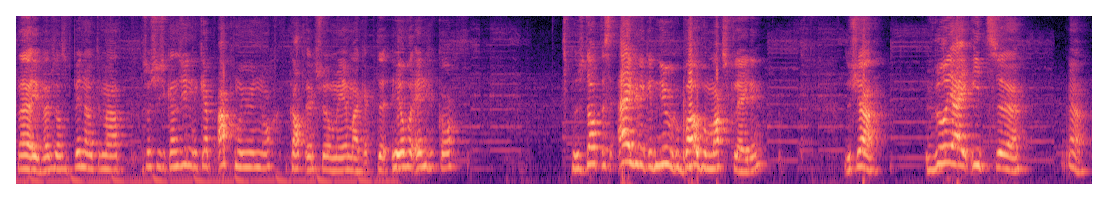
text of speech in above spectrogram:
Nou, we hebben zelfs een pinautomaat. Zoals je kan zien, ik heb 8 miljoen nog. Ik had echt veel meer, maar ik heb er heel veel ingekocht. Dus dat is eigenlijk het nieuwe gebouw van Max Kleding. Dus ja, wil jij iets, uh, ja,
